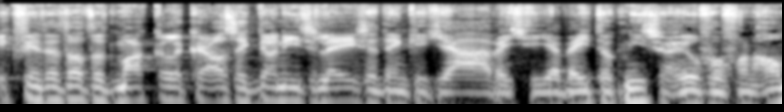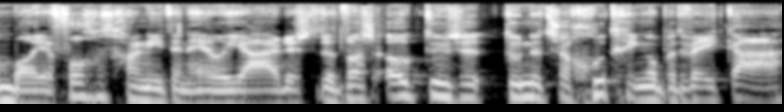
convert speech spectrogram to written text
ik vind het altijd makkelijker als ik dan iets lees. Denk ik, ja, weet je, jij weet ook niet zo heel veel van handbal. Je volgt het gewoon niet een heel jaar. Dus dat was ook toen, ze, toen het zo goed ging op het WK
